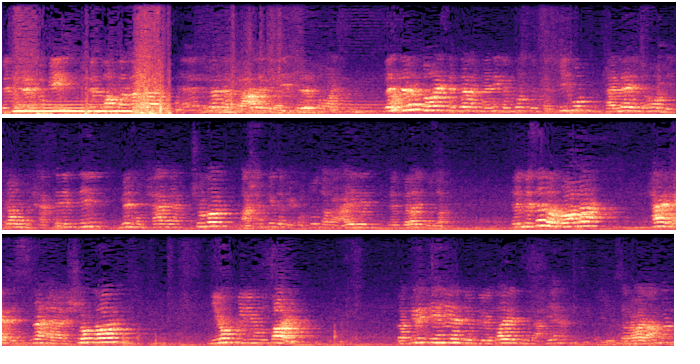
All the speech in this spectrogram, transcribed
ال Streptoquin بنطبق مثلا ده لما نيجي نبص لتركيبه هنلاقي ان هو بيتكون من حاجتين اثنين منهم حاجة sugar عشان كده بيحطوه تبع عيلة ال glycoside المثال الرابع حاجة اسمها sugar nucleotide فاكرين إيه هي ال nucleotide من أحياء الثانويه العامه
